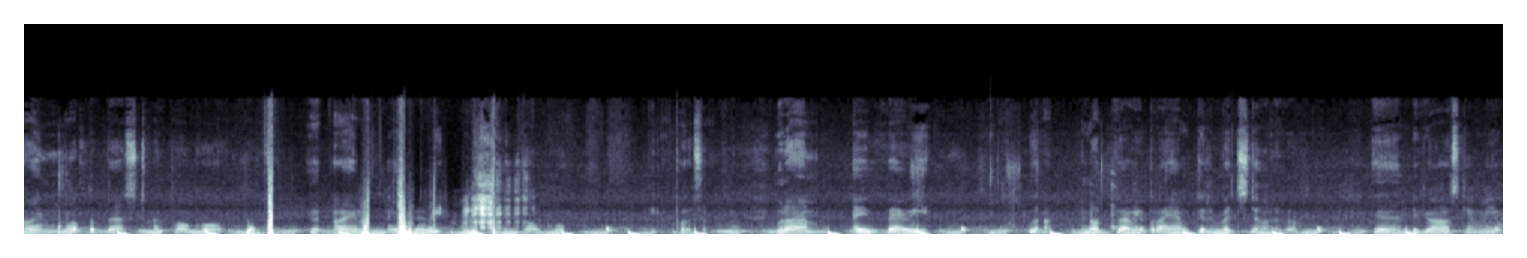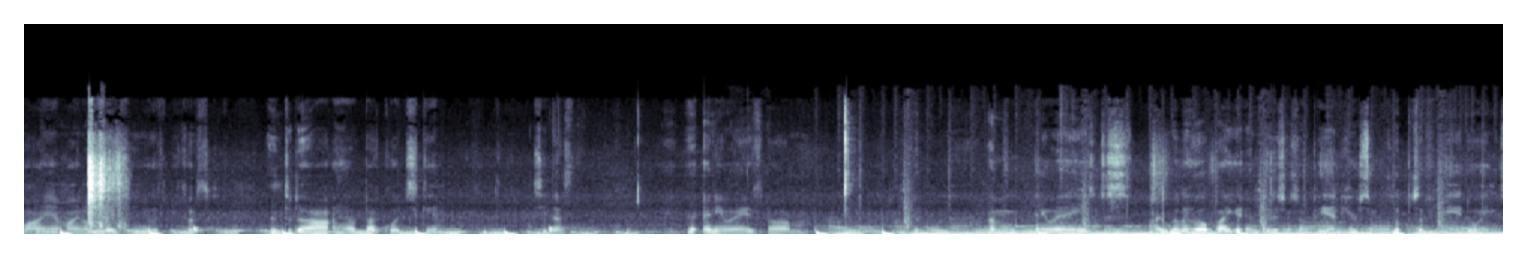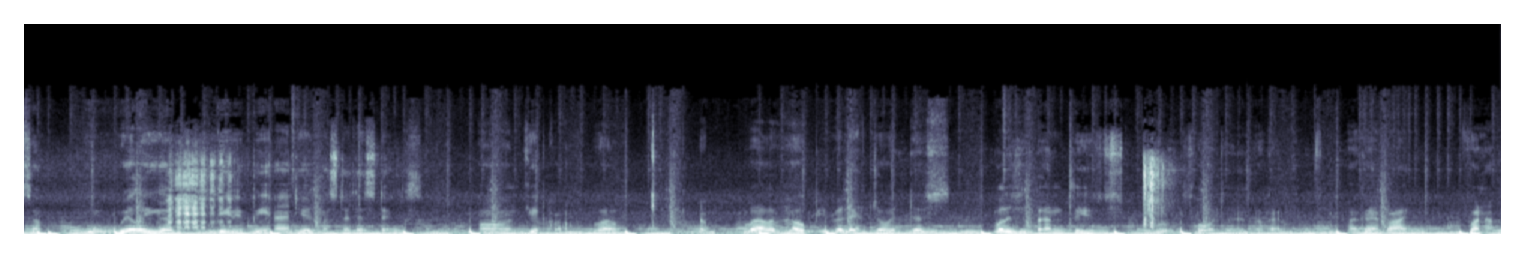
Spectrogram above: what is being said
I'm not the best at parkour. I'm a very decent parkour person, but I'm a very, not very, but I am good at redstone as well. And if you're asking me why am I not facing you, it's because into the I have backward skin. See this? anyways, um, I mean, anyways, just, I really hope I get into this SMP, and here's some clips of me doing some really good PvP, and here's my statistics on CubeCraft. Well, well, I hope you really enjoyed this. Well, this isn't the end, please, just look forward to the end, okay? Okay, bye, for now.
